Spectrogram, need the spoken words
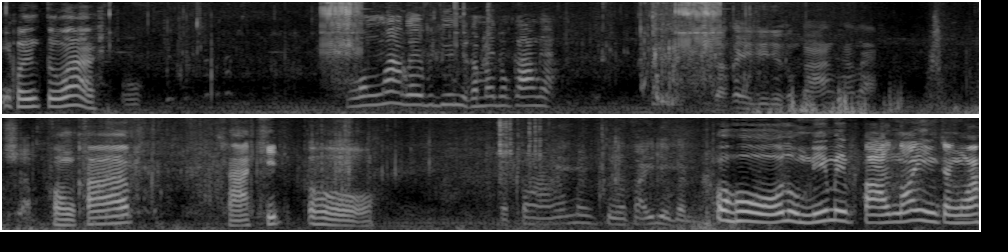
นี่คนละตัว งงมากเลยไปยืนอยู่ทำไมตรงกลางเนี่ย เราก็จะยืนอยู่ตรงกลางนั่นแหละของครับชาคิด โอ้โหแต่ปลามันตัวไซส์เดียวกันโอ้โห หลุมนี้ไม่ปลาน้อยจริงจังวะ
